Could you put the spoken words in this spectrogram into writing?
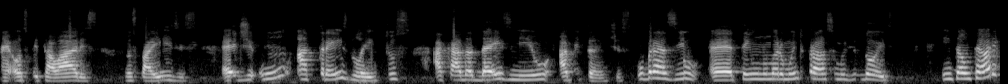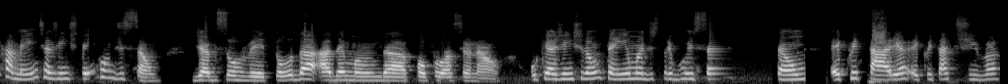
é, hospitalares nos países é de 1 a 3 leitos a cada 10 mil habitantes. O Brasil é, tem um número muito próximo de 2. Então, teoricamente, a gente tem condição de absorver toda a demanda populacional. O que a gente não tem uma distribuição equitária, equitativa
